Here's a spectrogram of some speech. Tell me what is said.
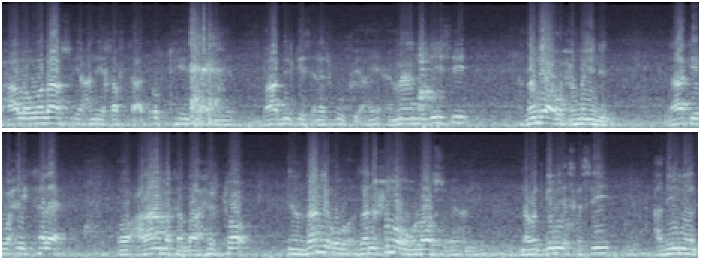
وحال وضاس. يعني خفك أكتهي يعني بعض الكيس أنا أشكوف في أهي أمان ديسي. ظني أو حمين لكن وحي كلا. وعلامك ظاهرته. إن ظني ظني حمى وغلوص يعني نبتقلي اسكسي عدينا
